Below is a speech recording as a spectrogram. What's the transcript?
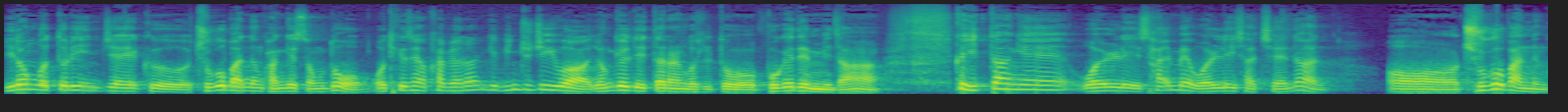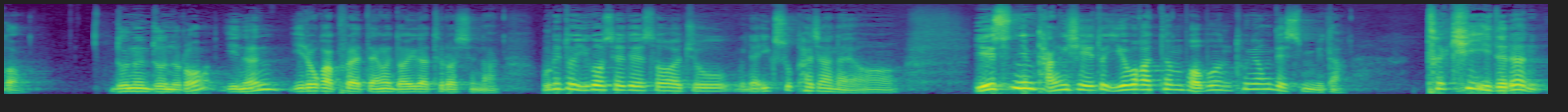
이런 것들이 이제 그 주고받는 관계성도 어떻게 생각하면은 이게 민주주의와 연결돼 있다는 것을 또 보게 됩니다. 그러니까 이 땅의 원리, 삶의 원리 자체는 어 주고받는 거, 눈은 눈으로 이는 이로 갚으라 했다는 건 너희가 들었으나 우리도 이것에 대해서 아주 그냥 익숙하잖아요. 예수님 당시에도 이와 같은 법은 통용됐습니다. 특히 이들은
